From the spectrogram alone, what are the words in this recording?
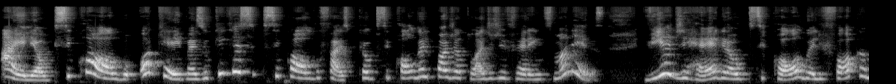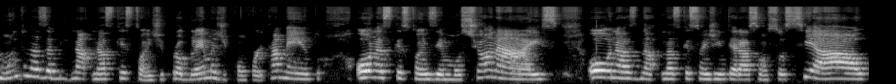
Ah, ele é o psicólogo. Ok, mas o que, que esse psicólogo faz? Porque o psicólogo ele pode atuar de diferentes maneiras. Via de regra, o psicólogo ele foca muito nas, na, nas questões de problemas de comportamento, ou nas questões emocionais, ou nas, na, nas questões de interação social.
